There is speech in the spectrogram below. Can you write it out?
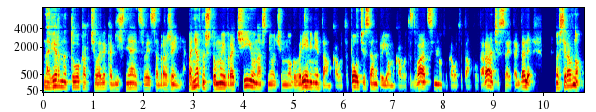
наверное, то, как человек объясняет свои соображения. Понятно, что мы врачи, у нас не очень много времени, там у кого-то полчаса на прием, у кого-то 20 минут, у кого-то там полтора часа и так далее. Но все равно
